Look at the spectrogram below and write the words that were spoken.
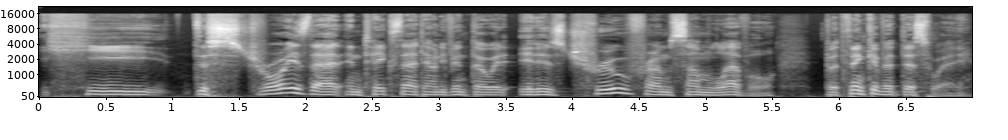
he destroys that and takes that down, even though it, it is true from some level. But think of it this way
